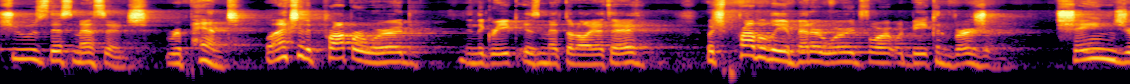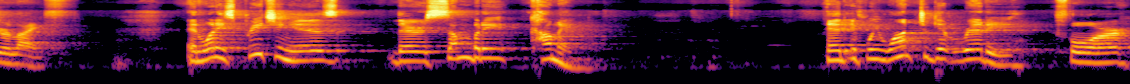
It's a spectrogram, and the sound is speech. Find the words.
choose this message? Repent. Well, actually, the proper word in the Greek is metanoeite, which probably a better word for it would be conversion. Change your life. And what he's preaching is there's somebody coming. And if we want to get ready for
